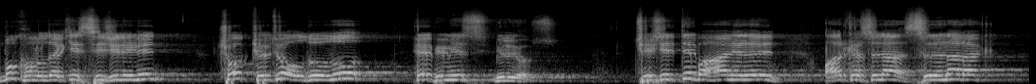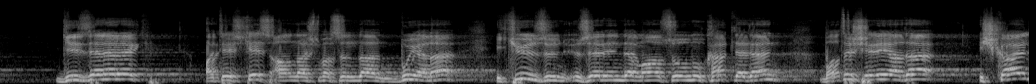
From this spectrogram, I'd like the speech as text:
bu konudaki sicilinin çok kötü olduğunu hepimiz biliyoruz. Çeşitli bahanelerin arkasına sığınarak, gizlenerek ateşkes anlaşmasından bu yana 200'ün üzerinde masumu katleden Batı Şeria'da işgal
